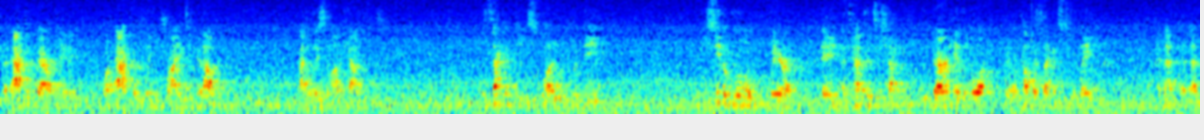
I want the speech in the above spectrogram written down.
either active barricading or actively trying to get out had the least amount of casualties. The second piece one would be, if you see the room where they attempted to shut, barricade the door, they were a couple seconds too late, and that, that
